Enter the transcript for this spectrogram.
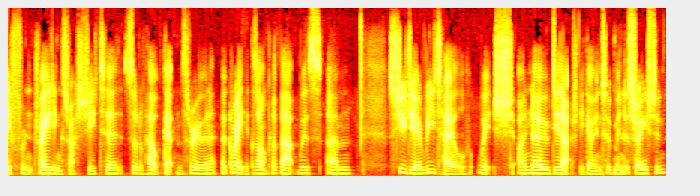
different trading strategy to sort of help get them through and a, great example of that was um, studio retail which i know did actually go into administration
